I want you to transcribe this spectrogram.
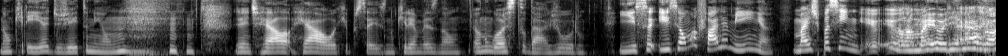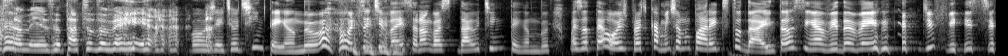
Não queria de jeito nenhum. gente, real, real aqui pra vocês. Não queria mesmo, não. Eu não gosto de estudar, juro. E isso, isso é uma falha minha. Mas, tipo assim, eu. eu- a maioria não gosta mesmo, tá tudo bem. Bom, gente, eu te entendo. Onde você estiver e você não gosta de estudar, eu te entendo. Mas até hoje, praticamente, eu não parei de estudar. Então, assim, a vida é bem difícil.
